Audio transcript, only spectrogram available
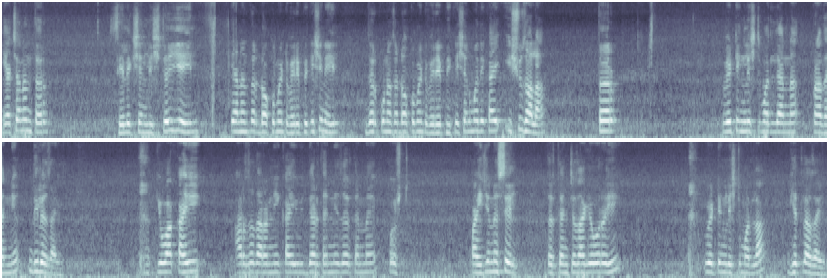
याच्यानंतर सिलेक्शन लिस्टही येईल. त्यानंतर डॉक्युमेंट व्हेरिफिकेशन येईल. जर कुणाचा डॉक्युमेंट व्हेरिफिकेशनमध्ये काही इश्यू झाला तर वेटिंग लिस्टमधल्यांना प्राधान्य दिलं जाईल. किंवा काही अर्जदारांनी काही विद्यार्थ्यांनी जर त्यांना पोस्ट पाहिजे नसेल तर त्यांच्या जागेवरही वेटिंग लिस्टमधला घेतला जाईल.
